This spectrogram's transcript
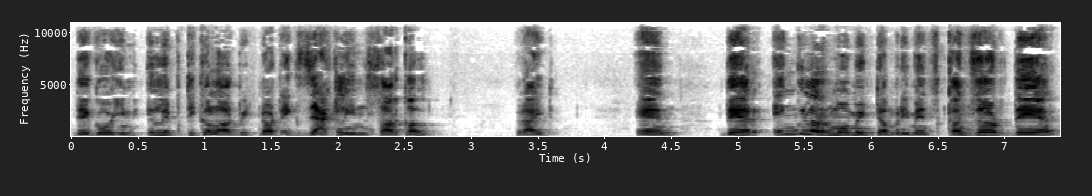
They go in elliptical orbit, not exactly in circle, right? And their angular momentum remains conserved there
